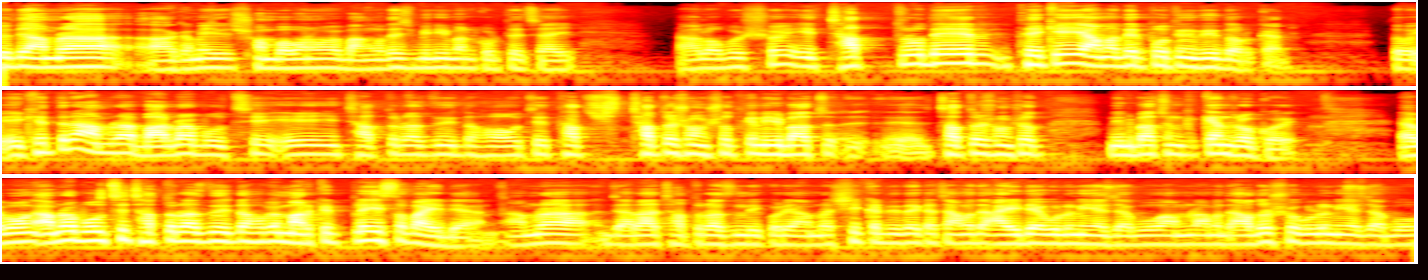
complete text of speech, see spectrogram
যদি আমরা আগামী সম্ভাবনাভাবে বাংলাদেশ বিনির্মাণ করতে চাই তাহলে অবশ্যই এই ছাত্রদের থেকেই আমাদের প্রতিনিধি দরকার। তো এক্ষেত্রে আমরা বারবার বলছি এই ছাত্র রাজনীতি হওয়া উচিত ছাত্র- সংসদকে নির্বাচন ছাত্র সংসদ নির্বাচনকে কেন্দ্র করে। এবং আমরা বলছি ছাত্র রাজনীতিটা হবে মার্কেট প্লেস অফ আইডিয়া আমরা যারা ছাত্র রাজনীতি করি আমরা শিক্ষার্থীদের কাছে আমাদের আইডিয়াগুলো নিয়ে যাব আমরা আমাদের আদর্শগুলো নিয়ে যাব।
